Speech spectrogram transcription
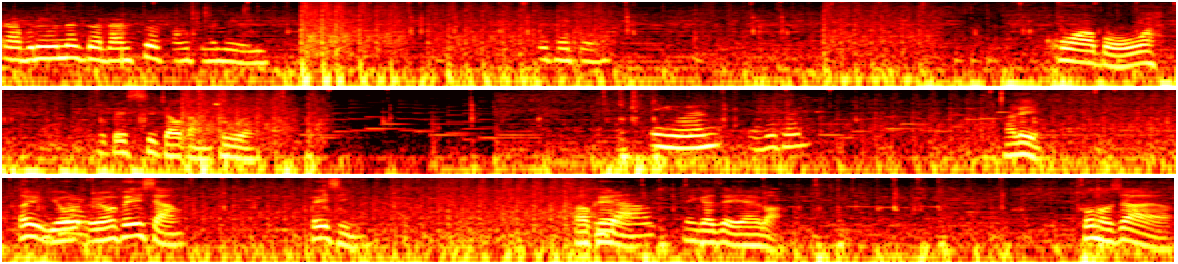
W 那个蓝色房子那边有一只，在开枪，跨博啊，又被视角挡住了。哎，有人有这车，哪里？哎、有有人飞翔，飞行。OK 了应该是 AI 吧？空投下来了，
